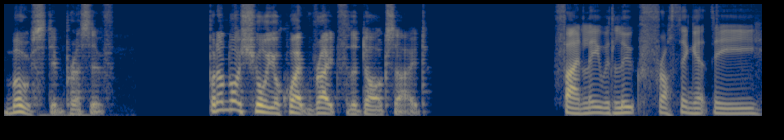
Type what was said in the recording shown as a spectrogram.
Most impressive. But I'm not sure you're quite right for the dark side. Finally, with Luke frothing at the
